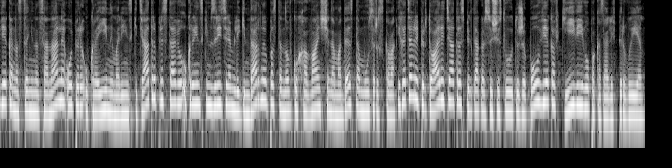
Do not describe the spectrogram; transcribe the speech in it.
века на сцене Национальной оперы Украины. Мариинский театр представил украинским зрителям легендарную постановку «Хованщина» Модеста Мусоргского. И хотя в репертуаре театра спектакль существует уже полвека, в Киеве его показали впервые.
